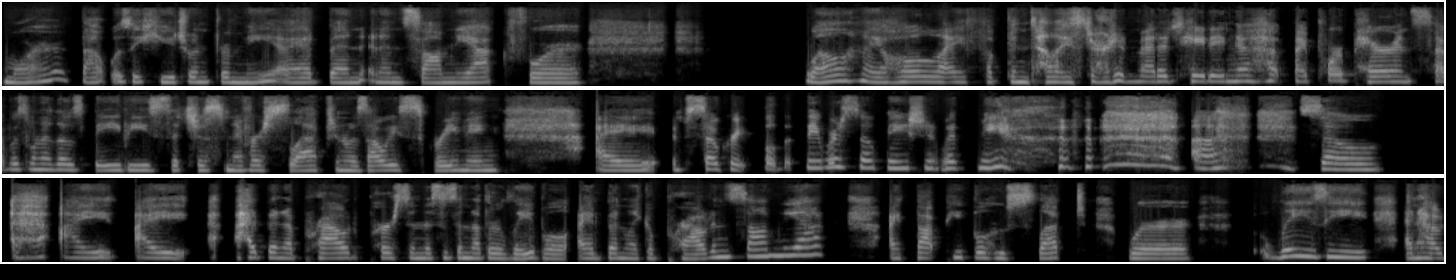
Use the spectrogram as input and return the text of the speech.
more. That was a huge one for me. I had been an insomniac for well, my whole life up until I started meditating. My poor parents, I was one of those babies that just never slept and was always screaming. I am so grateful that they were so patient with me. uh, so, I I had been a proud person. This is another label. I had been like a proud insomniac. I thought people who slept were lazy and how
